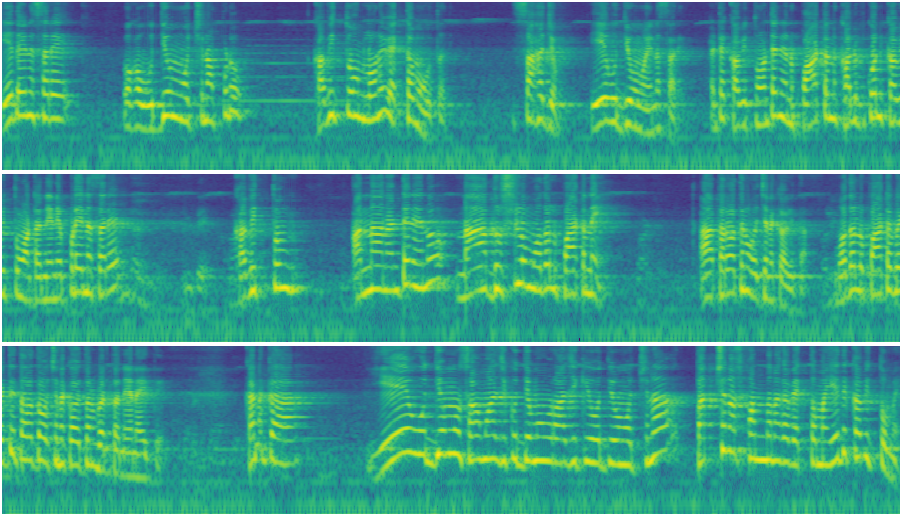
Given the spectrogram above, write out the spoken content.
ఏదైనా సరే ఒక ఉద్యమం వచ్చినప్పుడు కవిత్వంలోనే వ్యక్తం అవుతుంది సహజం. ఏ ఉద్యమం అయినా సరే. అంటే కవిత్వం అంటే నేను పాటను కలుపుకొని కవిత్వం అంటాను నేను ఎప్పుడైనా సరే కవిత్వం అన్నానంటే నేను నా దృష్టిలో మొదలు పాటనే. ఆ తర్వాతనే వచ్చిన కవిత. మొదలు పాట పెట్టి తర్వాత వచ్చిన కవితను పెడతాను నేనైతే. కనుక ఏ ఉద్యమం సామాజిక ఉద్యమం రాజకీయ ఉద్యమం వచ్చినా తక్షణ స్పందనగా వ్యక్తమయ్యేది కవిత్వమే.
